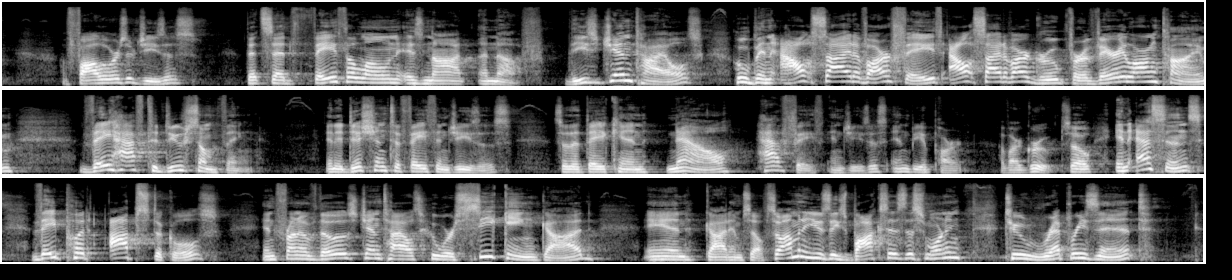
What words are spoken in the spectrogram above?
of followers of Jesus that said faith alone is not enough. These Gentiles who've been outside of our faith, outside of our group for a very long time, they have to do something in addition to faith in Jesus so that they can now have faith in Jesus and be a part of our group. So, in essence, they put obstacles in front of those Gentiles who were seeking God and God Himself. So, I'm going to use these boxes this morning to represent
